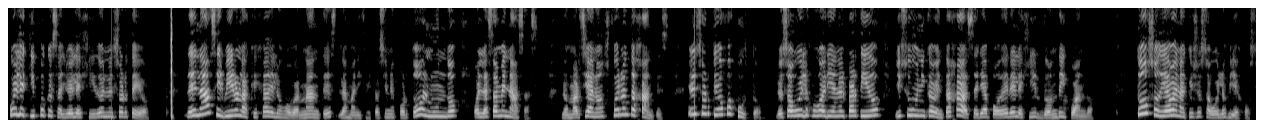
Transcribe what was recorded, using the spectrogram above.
fue el equipo que salió elegido en el sorteo. De nada sirvieron las quejas de los gobernantes, las manifestaciones por todo el mundo o las amenazas. Los marcianos fueron tajantes. El sorteo fue justo. Los abuelos jugarían el partido y su única ventaja sería poder elegir dónde y cuándo. Todos odiaban a aquellos abuelos viejos,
